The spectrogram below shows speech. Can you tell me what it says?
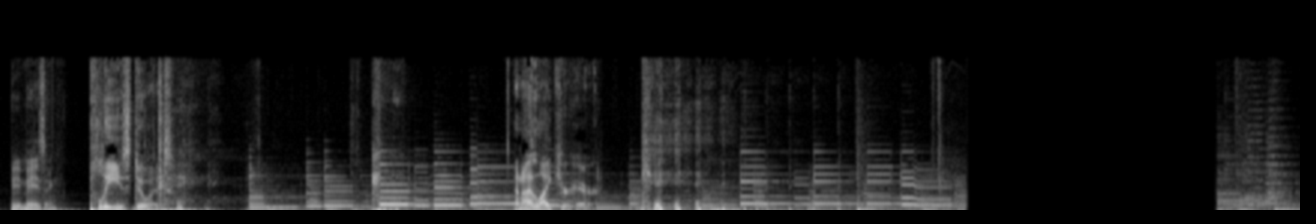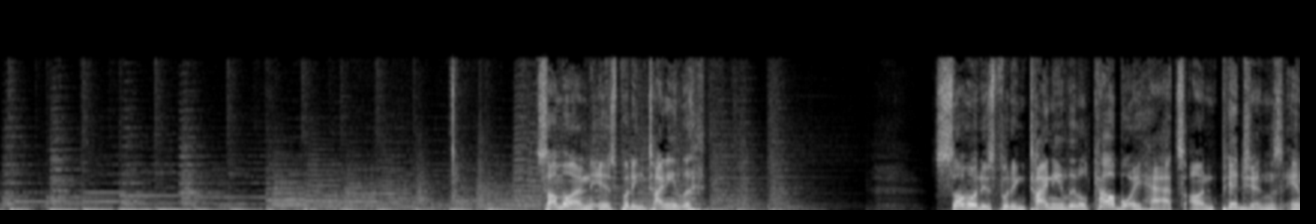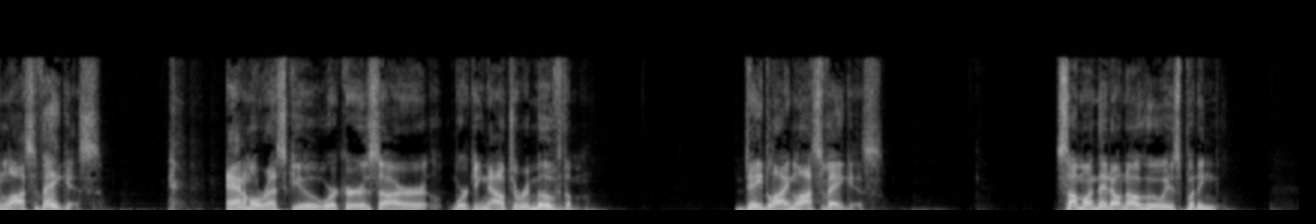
Be amazing. Please do it. and I like your hair. Someone is putting tiny li- Someone is putting tiny little cowboy hats on pigeons in Las Vegas. Animal rescue workers are working now to remove them. Dateline Las Vegas. Someone, they don't know who, is putting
